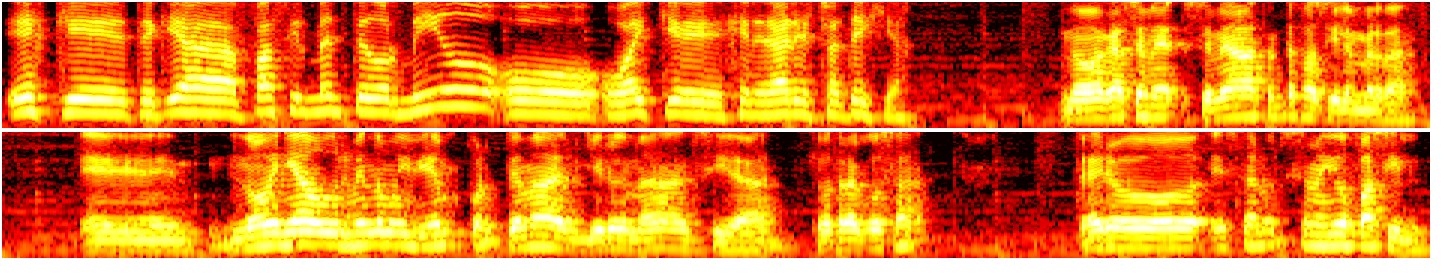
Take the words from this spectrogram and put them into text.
¿Es que te queda fácilmente dormido o, hay que generar estrategia? No, acá se me, se da bastante fácil, en verdad. No venía durmiendo muy bien por tema de, yo creo más ansiedad que otra cosa, pero esta noche se me dio fácil.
